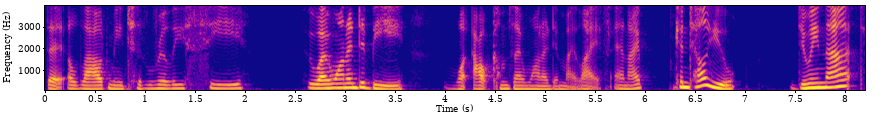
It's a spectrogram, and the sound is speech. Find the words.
that allowed me to really see who I wanted to be, what outcomes I wanted in my life. And I can tell you, doing that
